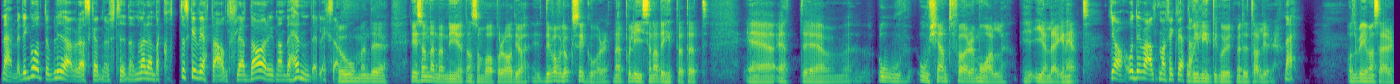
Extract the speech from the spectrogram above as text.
Nej men det går inte att bli överraskad nu för tiden. Varenda kotte ska veta allt flera dagar innan det händer liksom. jo, men det, det är som den där nyheten som var på radio. Det var väl också igår, när polisen hade hittat ett, eh, ett eh, o, okänt föremål i, i en lägenhet. Ja, och det var allt man fick veta. Och ville inte gå ut med detaljer. Nej, Och då blir man så här,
